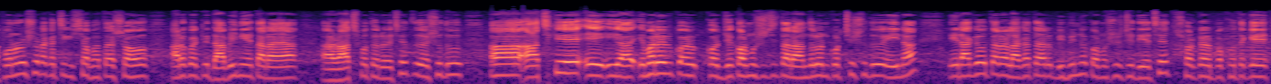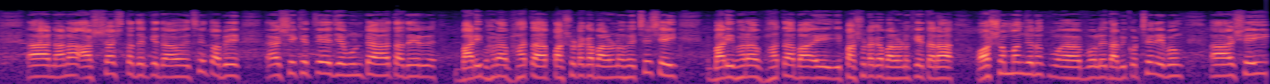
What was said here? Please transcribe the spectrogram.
পনেরোশো টাকা চিকিৎসা ভাতা সহ আরও কয়েকটি দাবি নিয়ে তারা রাজপথে রয়েছে। শুধু আজকে এবারের যে কর্মসূচি তারা আন্দোলন করছে শুধু এই না, এর আগেও তারা লাগাতার বিভিন্ন কর্মসূচি দিয়েছে। সরকারের পক্ষ থেকে নানা আশ্বাস তাদেরকে দেওয়া হয়েছে। তবে সেক্ষেত্রে যেমনটা তাদের বাড়ি ভাড়া ভাতা পাঁচশো টাকা বাড়ানো হয়েছে, সেই বাড়ি ভাড়া ভাতা বা এই পাঁচশো টাকা বাড়ানোকে তারা অসম্মানজনক বলে দাবি করছেন এবং সেই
